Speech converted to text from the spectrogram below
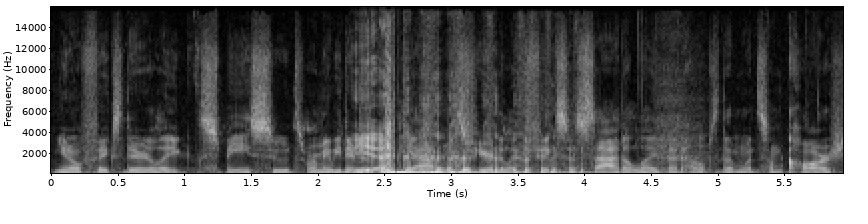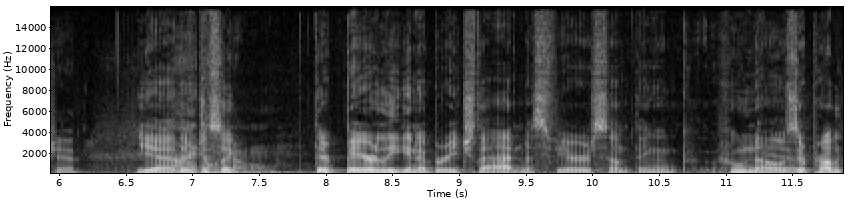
you know, fix their like space suits, or maybe they're just Yeah. in the atmosphere to like fix a satellite that helps them with some car shit. yeah, they're I just like know. They're barely gonna breach the atmosphere or something. Who knows? Yeah. They're probably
